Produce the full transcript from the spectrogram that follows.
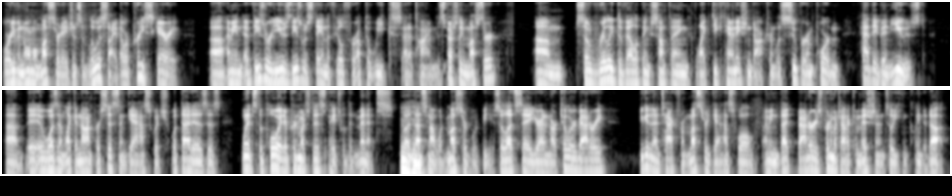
or even normal mustard agents and lewisite that were pretty scary. Uh, I mean, if these were used, these would stay in the field for up to weeks at a time, especially mustard. Um, so, really developing something like decontamination doctrine was super important had they been used. Uh, it, it wasn't like a non persistent gas, which what that is is when it's deployed, it pretty much dissipates within minutes. But mm-hmm. that's not what mustard would be. So let's say you're at an artillery battery, you get an attack from mustard gas. Well, I mean that battery is pretty much out of commission until you can clean it up.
